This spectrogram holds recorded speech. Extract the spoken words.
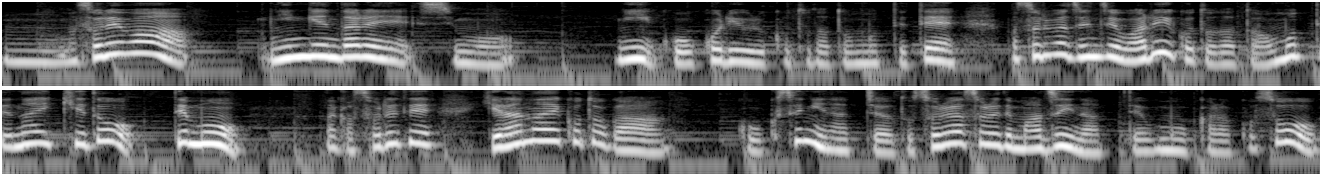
うんまあ、それは人間誰しもにこう起こりうることだと思ってて、まあ、それは全然悪いことだとは思ってないけどでもなんかそれでやらないことがこう癖になっちゃうとそれはそれでまずいなって思うからこそ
